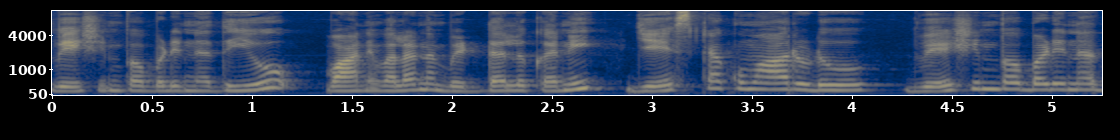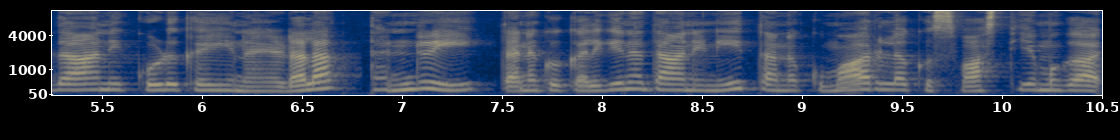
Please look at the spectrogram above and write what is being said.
ద్వేషింపబడినదియు వాని వలన బిడ్డలు కని జ్యేష్ఠ కుమారుడు ద్వేషింపబడిన దాని కొడుకైన ఎడల తండ్రి తనకు కలిగిన దానిని తన కుమారులకు స్వాస్థ్యముగా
